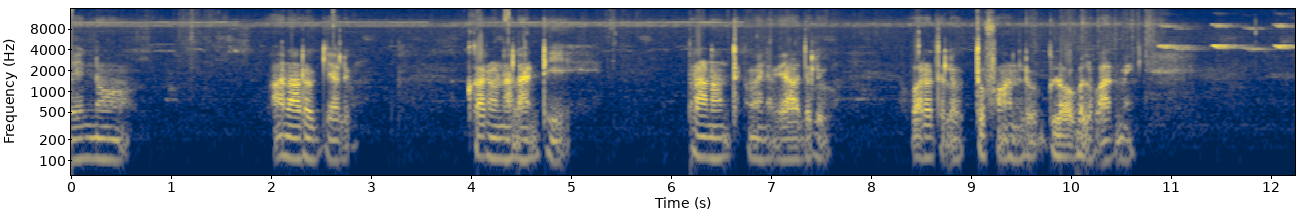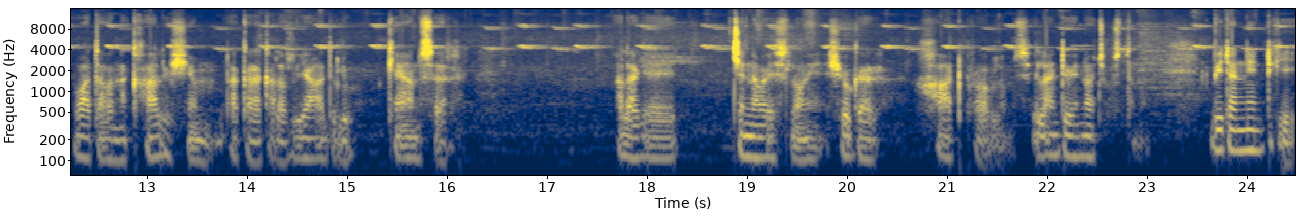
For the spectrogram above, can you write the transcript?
ఎన్నో అనారోగ్యాలు కరోనా లాంటి ప్రాణాంతకమైన వ్యాధులు వరదలు తుఫాన్లు గ్లోబల్ వార్మింగ్ వాతావరణ కాలుష్యం రకరకాల వ్యాధులు క్యాన్సర్ అలాగే చిన్న వయసులోనే షుగర్ హార్ట్ ప్రాబ్లమ్స్ ఇలాంటివి ఎన్నో చూస్తున్నాం. వీటన్నింటికి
